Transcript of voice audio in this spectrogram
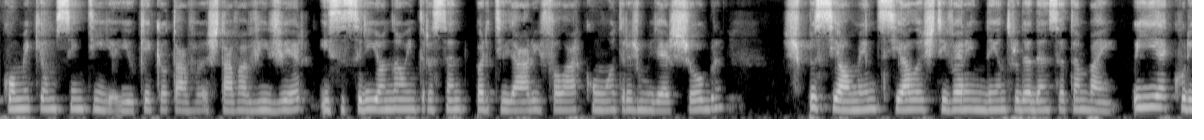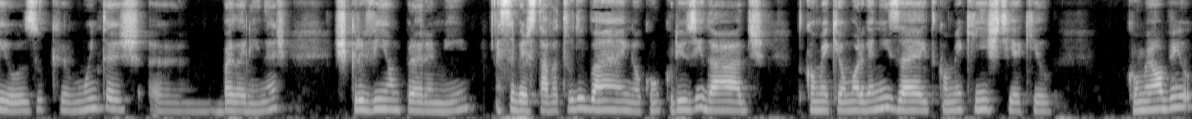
como é que eu me sentia e o que é que eu estava, estava a viver e se seria ou não interessante partilhar e falar com outras mulheres sobre, especialmente se elas estiverem dentro da dança também. E é curioso que muitas uh, bailarinas escreviam para mim a saber se estava tudo bem ou com curiosidades de como é que eu me organizei, de como é que isto e aquilo. Como é óbvio,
